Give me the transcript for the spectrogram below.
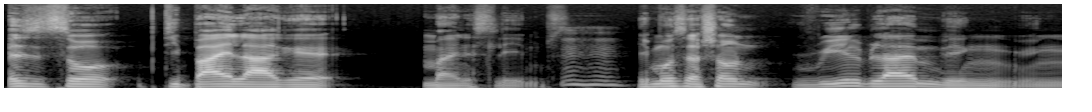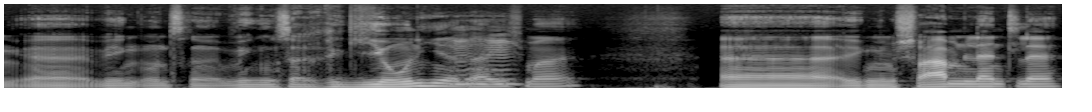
ist es so die Beilage meines Lebens. Mhm. Ich muss ja schon real bleiben, wegen, wegen, äh, wegen, unserer, wegen unserer Region hier, Mhm. sage ich mal. Äh, wegen dem Schwabenländle.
